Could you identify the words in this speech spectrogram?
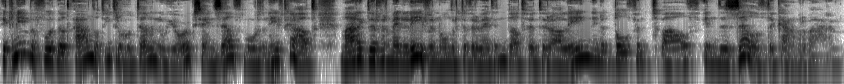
Ik neem bijvoorbeeld aan dat ieder hotel in New York zijn zelfmoorden heeft gehad, maar ik durf er mijn leven onder te verwetten dat het er alleen in het Dolphin 12 in dezelfde kamer waren.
